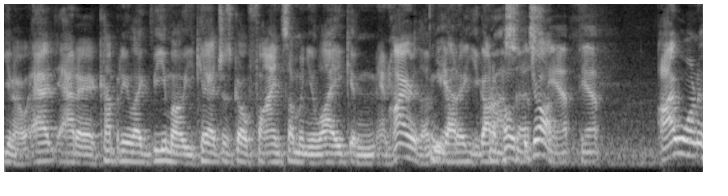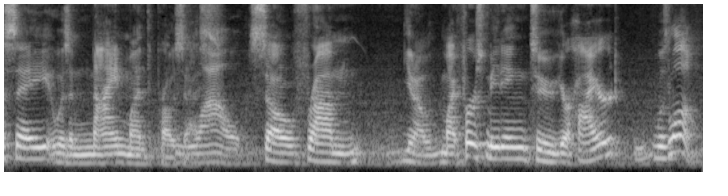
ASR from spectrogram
You know, at, at a company like BMO, you can't just go find someone you like and, and hire them. You gotta you gotta post the job. Yep, yep. I want to say it was a nine month process. Wow. So from you know my first meeting to you're hired was long.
